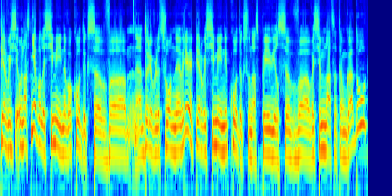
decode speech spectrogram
первый, у нас не было семейного кодекса в э, дореволюционное время, первый семейный кодекс у нас появился в 18 году,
